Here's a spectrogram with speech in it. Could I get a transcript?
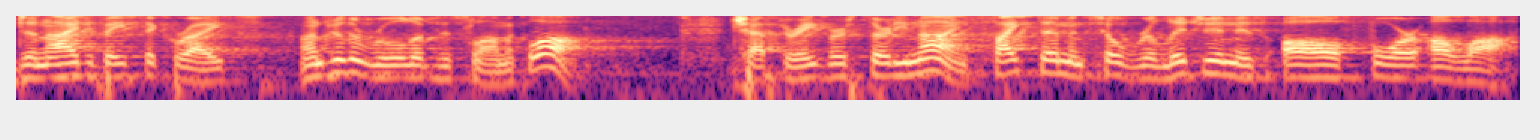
denied basic rights under the rule of Islamic law. Chapter 8, verse 39 fight them until religion is all for Allah,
